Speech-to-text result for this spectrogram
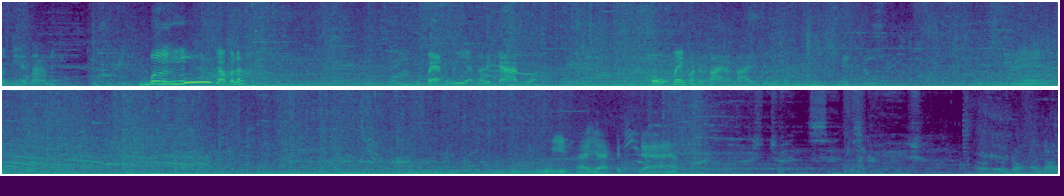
มันมีแค่สามเนี่ยบึ้งกลับมาแล้วกูแปดวิอะนาฬิกากูอะโตกแม่งก่อนจะตายอะตายอยู่ดีแม่โอ้ยทายากกับยับ Transcends creation. บอกว่านอน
